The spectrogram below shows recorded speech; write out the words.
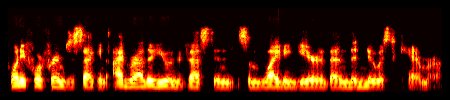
24 frames a second, I'd rather you invest in some lighting gear than the newest camera.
